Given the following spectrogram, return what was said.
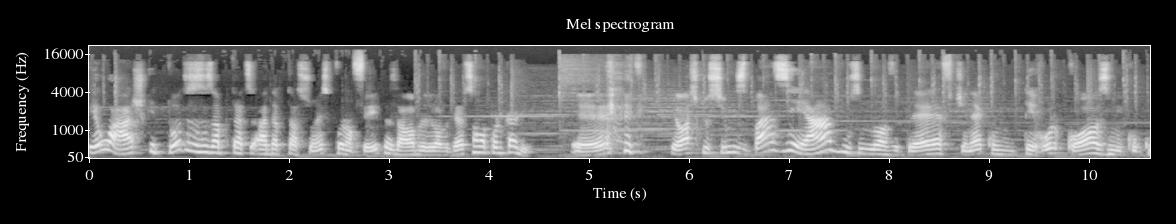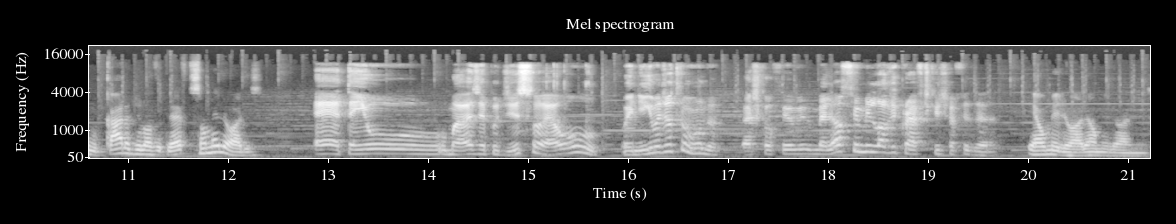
eu acho que todas as adapta- adaptações que foram feitas da obra de Lovecraft são uma porcaria. É, eu acho que os filmes baseados em Lovecraft, né, com terror cósmico, com cara de Lovecraft, são melhores. É, tem o. O maior exemplo disso é o, o Enigma de Outro Mundo. Eu acho que é o filme, o melhor filme Lovecraft que já fizeram. É o melhor, é o melhor mesmo.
